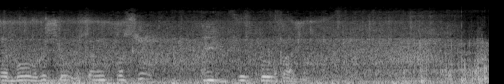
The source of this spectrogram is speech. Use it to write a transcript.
ulan. Nabuhos yung isang paso. Ay, pupupad. maligo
